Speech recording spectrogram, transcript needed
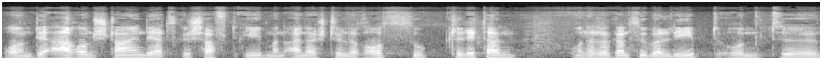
Und der Aaronstein, der hat es geschafft, eben an einer Stelle rauszuklettern und hat das Ganze überlebt und äh,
